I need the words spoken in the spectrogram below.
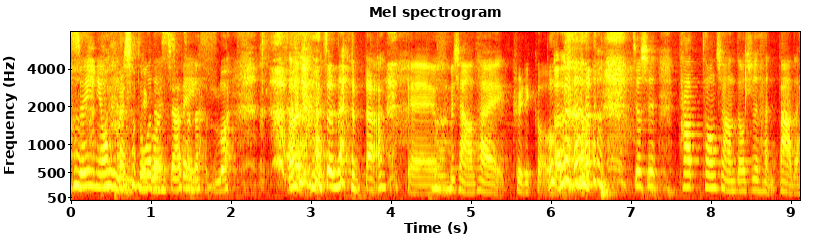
所以你有很多的家真的很。乱 真的很大。对，我不想要太 critical，就是他通常都是很大的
